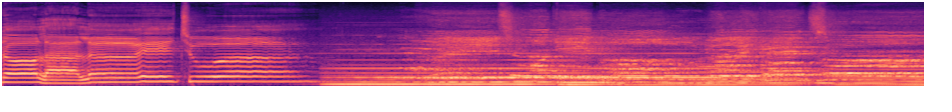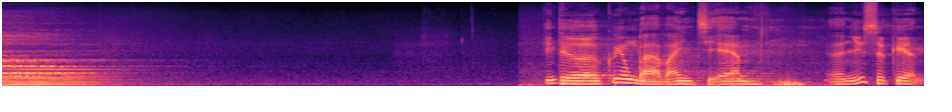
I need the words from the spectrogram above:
đó là lời chúa Kính thưa quý ông bà và anh chị em ờ, những sự kiện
